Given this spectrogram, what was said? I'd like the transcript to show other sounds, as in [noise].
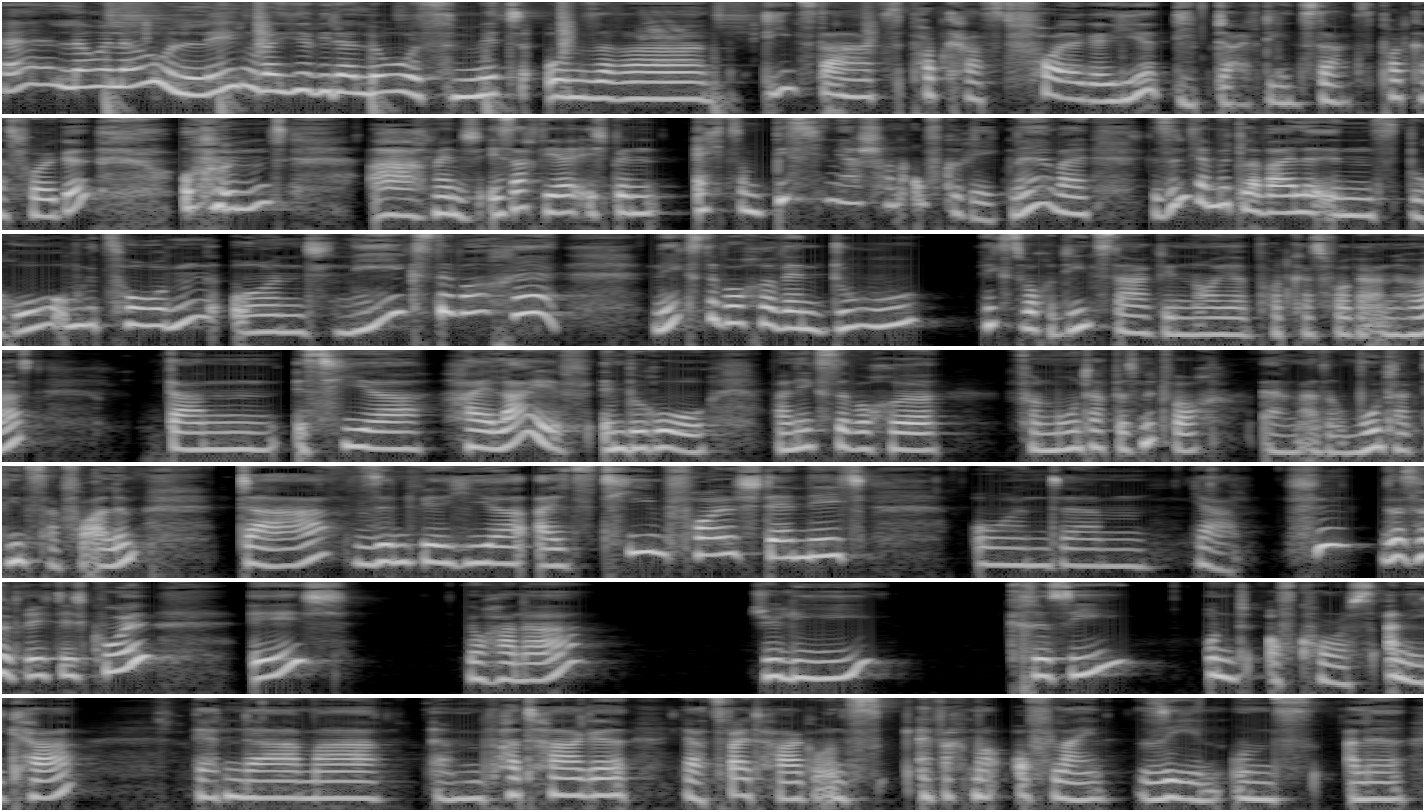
Hello, hello, legen wir hier wieder los mit unserer Dienstags-Podcast-Folge hier, Deep Dive Dienstags-Podcast-Folge. Und, ach Mensch, ich sag dir, ich bin echt so ein bisschen ja schon aufgeregt, ne? Weil wir sind ja mittlerweile ins Büro umgezogen und nächste Woche, nächste Woche, wenn du nächste Woche Dienstag die neue Podcast-Folge anhörst, dann ist hier High Life im Büro, weil nächste Woche von Montag bis Mittwoch, ähm, also Montag, Dienstag vor allem, da sind wir hier als Team vollständig. Und ähm, ja, [laughs] das wird richtig cool. Ich, Johanna, Julie, Chrissy und of course Annika werden da mal ähm, ein paar Tage, ja, zwei Tage uns einfach mal offline sehen, uns alle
